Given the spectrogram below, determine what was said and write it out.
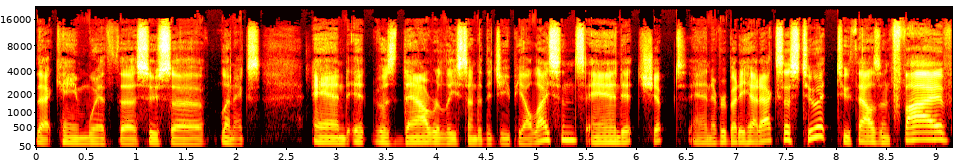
that came with uh, SUSE Linux, and it was now released under the GPL license, and it shipped, and everybody had access to it. 2005,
